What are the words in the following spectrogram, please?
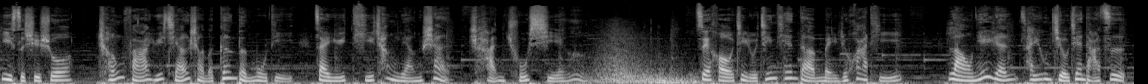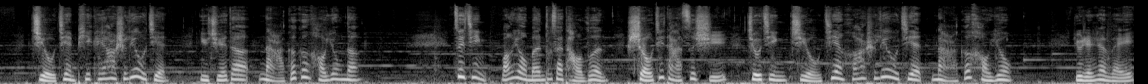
意思是说，惩罚与奖赏的根本目的在于提倡良善，铲除邪恶。最后进入今天的每日话题：老年人才用九键打字，九键 PK 二十六键，你觉得哪个更好用呢？最近网友们都在讨论，手机打字时究竟九键和二十六键哪个好用？有人认为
